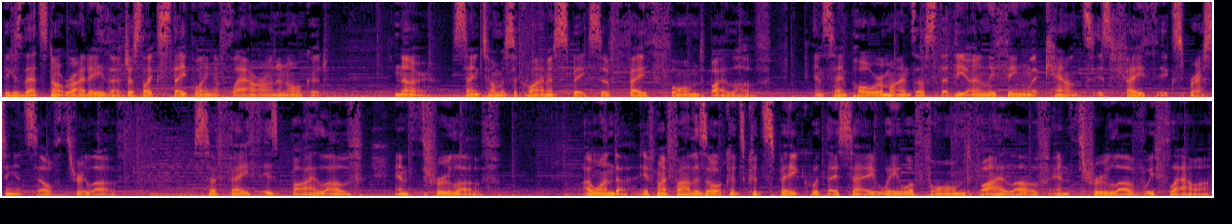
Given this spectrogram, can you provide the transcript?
because that's not right either, just like stapling a flower on an orchid. No, St. Thomas Aquinas speaks of faith formed by love, and St. Paul reminds us that the only thing that counts is faith expressing itself through love. So faith is by love and through love. I wonder, if my father's orchids could speak, would they say, We were formed by love and through love we flower?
